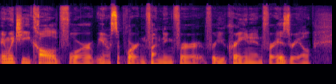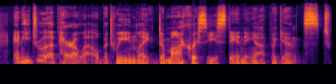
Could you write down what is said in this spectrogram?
in which he called for you know support and funding for for Ukraine and for Israel. And he drew a parallel between like democracy standing up against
